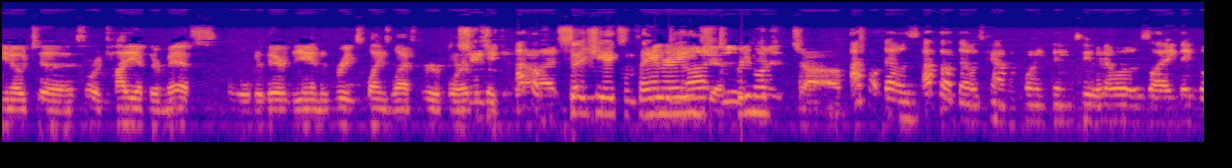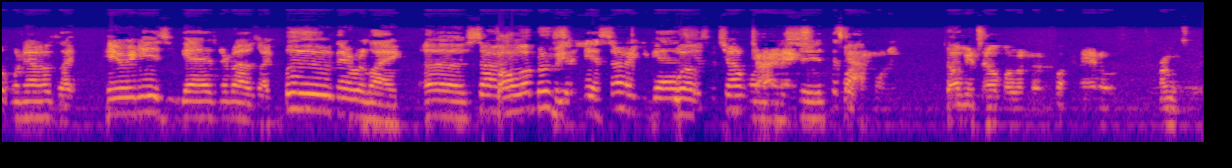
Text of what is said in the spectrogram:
you know, to sort of tidy up their mess a little bit there at the end. It really explains the last three or four episodes. I thought- Satiate some fan rage. not yeah, do pretty much. good job. I thought that was I thought that was kind of a funny thing too. How it was like they put one out, it was like, "Here it is, you guys," and everybody was like, "Boo!" And they were like, "Uh, sorry." Follow up movie. So- yeah, sorry, you guys. Well, Here's what y'all want and Giants. shit. That's kind of funny. Dug its elbow in the fucking animal's throat.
